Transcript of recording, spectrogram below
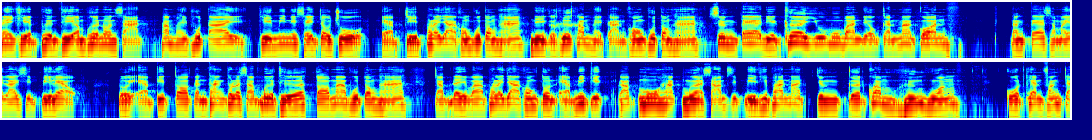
ในเขตพื้นที่อำเภอโน่นสาดทำให้ผู้ตายที่มีนิสัยเจ้าชู้แอบจีบภรรยาของผู้ต้องหา นี่ก็คือคำให้การของผู้ต้องหา ซึ่งแต่อดีตเคยอยู่หมู่บ้านเดียวกันมาก่อน ตั้งแต่สมัยหลายสิบปีแล้ว โดยแอบติดต่อกันทางโทรศัพท์มือถือต่อมาผู้ต้องหา จับได้ว่าภรรยาของตนแอบมีกิ๊กกับมูหักเมื่อ 30 ปีที่ผ่านมาจึงเกิดความหึงหวงโกรธแค้นฝังใจ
